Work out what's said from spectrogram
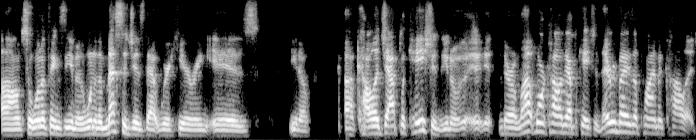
Um, so one of the things, you know, one of the messages that we're hearing is, you know, uh, college applications. You know, it, it, there are a lot more college applications. Everybody's applying to college.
